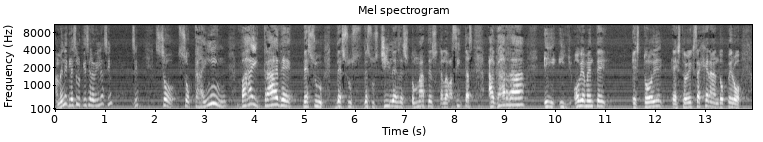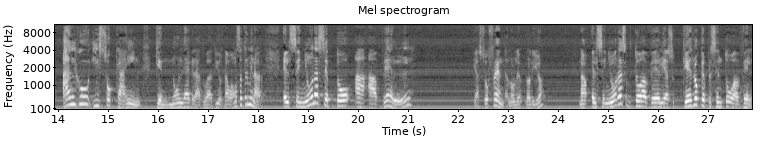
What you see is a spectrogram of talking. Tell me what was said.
¿Amén, iglesia, lo que dice la Biblia? ¿Sí? ¿Sí? So, so Caín va y trae de, de, su, de, sus, de sus chiles, de sus tomates, calabacitas, agarra y, obviamente estoy, estoy exagerando, pero algo hizo Caín que no le agradó a Dios. No, vamos a terminar. El Señor aceptó a Abel y a su ofrenda, ¿lo, lo leyó? No, el Señor aceptó a Abel y a su... ¿Qué es lo que presentó Abel?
